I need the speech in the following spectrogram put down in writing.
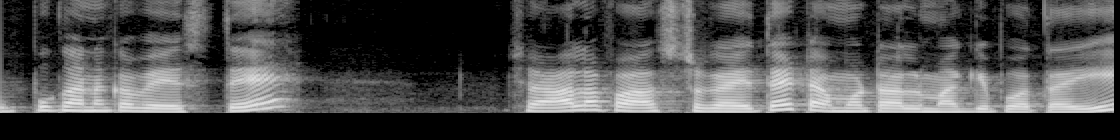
ఉప్పు కనుక వేస్తే చాలా ఫాస్ట్గా అయితే టమోటాలు మగ్గిపోతాయి.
